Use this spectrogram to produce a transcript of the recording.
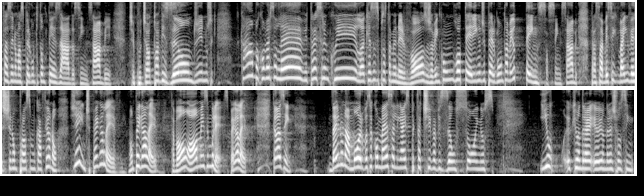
fazendo umas perguntas tão pesadas, assim, sabe? Tipo, de a tua visão, de não sei o quê. Calma, conversa leve, traz tranquilo. É que às vezes a pessoa tá meio nervosa, já vem com um roteirinho de pergunta meio tensa, assim, sabe? Pra saber se vai investir num próximo café ou não. Gente, pega leve. Vamos pegar leve, tá bom? Homens e mulheres, pega leve. Então, assim, daí no namoro você começa a alinhar expectativa, visão, sonhos. E o, o que o André, eu e o André falou assim,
